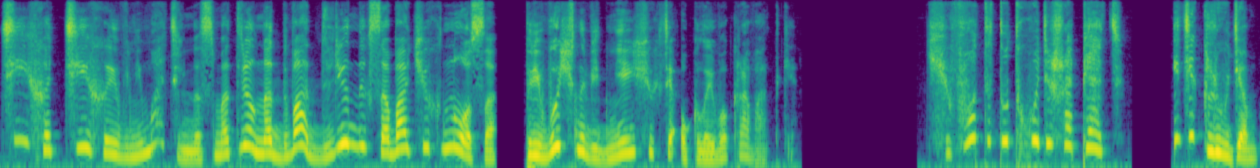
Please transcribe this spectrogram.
тихо-тихо и внимательно смотрел на два длинных собачьих носа, привычно виднеющихся около его кроватки. «Чего ты тут ходишь опять? Иди к людям!»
